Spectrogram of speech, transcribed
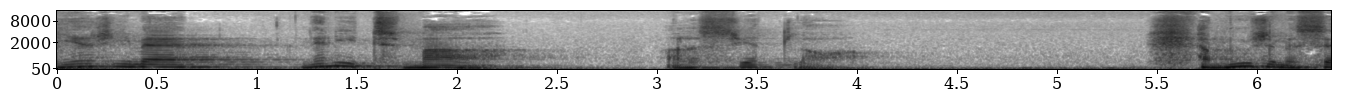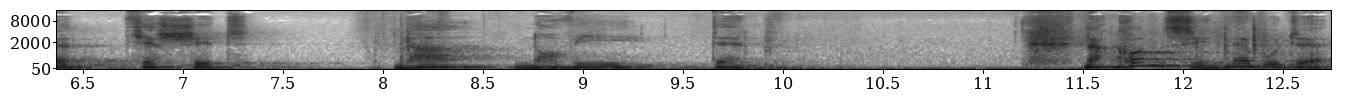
měříme, není tma, ale světlo. A můžeme se těšit na nový den. Na konci nebude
